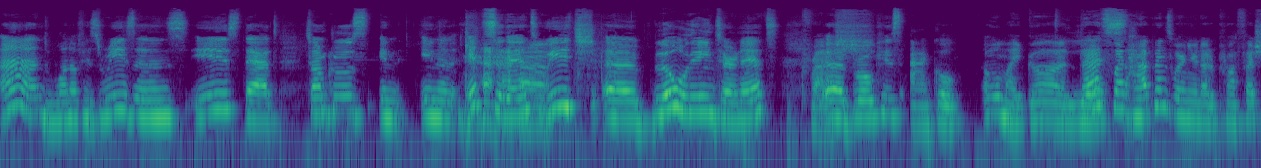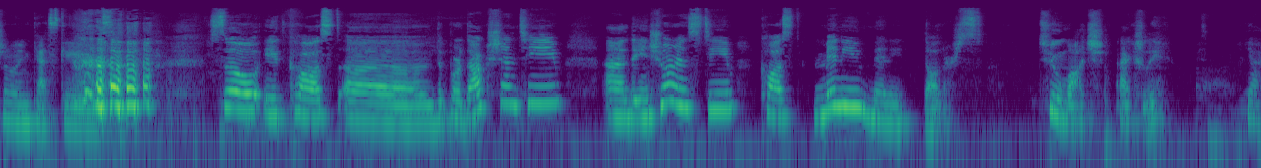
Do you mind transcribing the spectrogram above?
And one of his reasons is that Tom Cruise, in, in an incident which uh, blew the internet, uh, broke his ankle. Oh my god, Yes. that's what happens when you're not a professional in cascades. So it cost uh, the production team and the insurance team cost many, many dollars. Too much, actually. Yeah.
